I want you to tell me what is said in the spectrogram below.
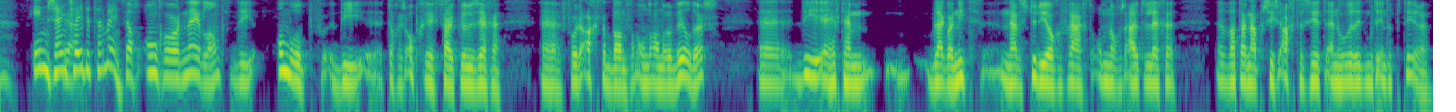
in zijn ja, tweede termijn. Zelfs ongehoord Nederland, die omroep die uh, toch is opgericht zou je kunnen zeggen uh, voor de achterban van onder andere Wilders. Uh, die heeft hem blijkbaar niet naar de studio gevraagd om nog eens uit te leggen wat daar nou precies achter zit en hoe we dit moeten interpreteren.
